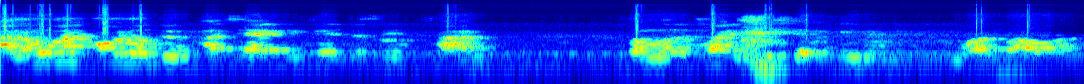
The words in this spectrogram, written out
I don't want all of them attacking at the same time. So I'm gonna try and take them in one by one.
